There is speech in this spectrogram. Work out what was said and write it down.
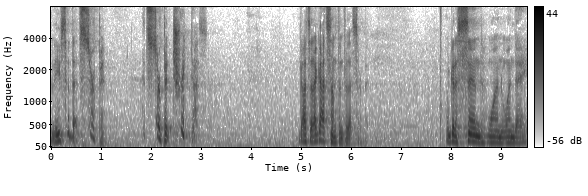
And Eve said, That serpent, that serpent tricked us. God said, I got something for that serpent. I'm going to send one one day.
